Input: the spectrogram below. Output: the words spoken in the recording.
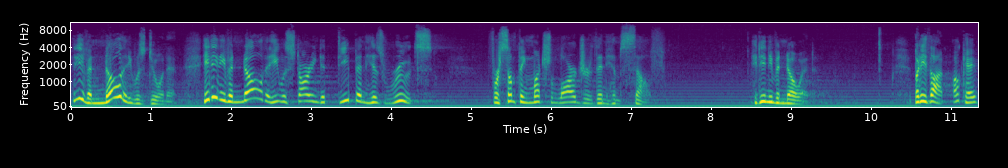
He didn't even know that he was doing it. He didn't even know that he was starting to deepen his roots for something much larger than himself. He didn't even know it. But he thought, okay,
